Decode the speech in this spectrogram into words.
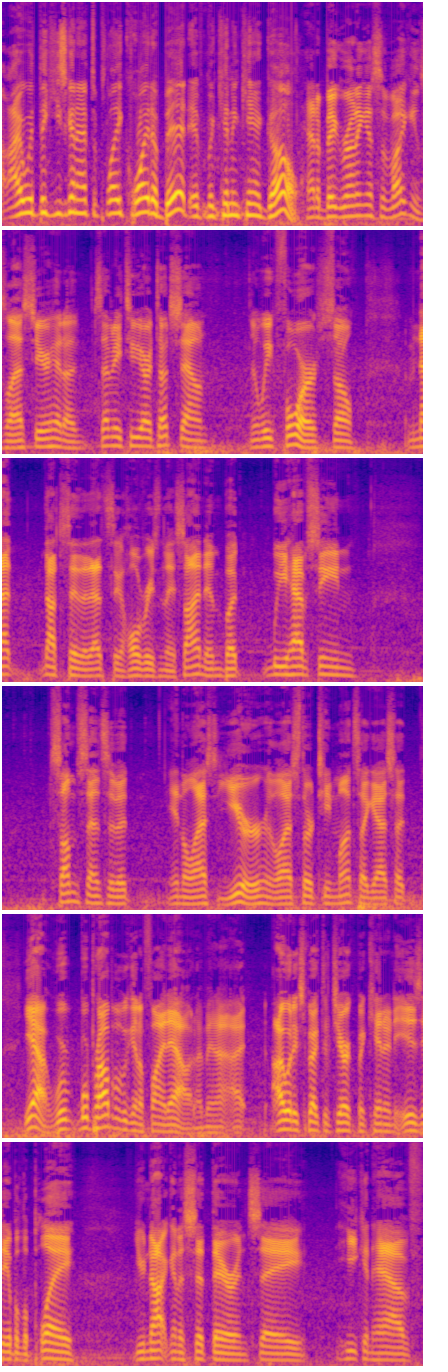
I would think he's going to have to play quite a bit if McKinnon can't go. Had a big run against the Vikings last year. Had a 72-yard touchdown in Week Four. So, I mean, not not to say that that's the whole reason they signed him, but we have seen some sense of it in the last year, in the last 13 months, I guess. I, yeah, we're we're probably going to find out. I mean, I I would expect if Jerick McKinnon is able to play, you're not going to sit there and say he can have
